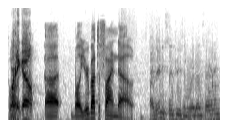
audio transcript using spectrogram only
Where to go? Uh, well, you're about to find out. Are there any sentries in Red Unsolving?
